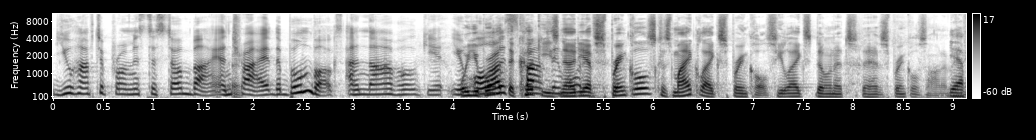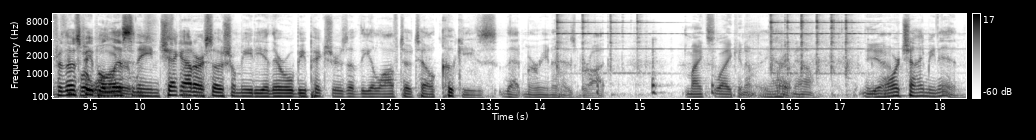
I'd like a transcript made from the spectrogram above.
you have to promise to stop by and try the boombox, and I will get you. well, you all brought the sparkling cookies. Now, do you have sprinkles? Because Mike likes sprinkles. He likes donuts that have sprinkles on them. yeah. And For those people listening, check out our social media. There will be pictures of the Aloft Hotel cookies that Marina has brought. Mike's liking them right now. Yeah. More chiming in.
